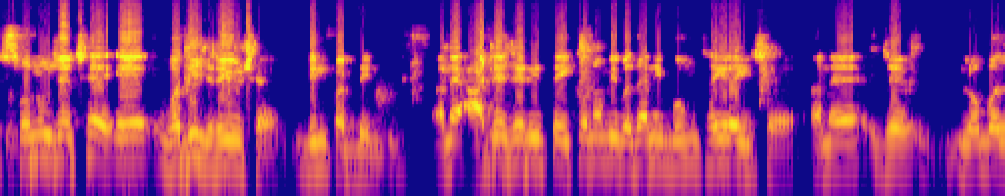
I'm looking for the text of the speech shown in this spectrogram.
સોનું જે છે એ વધી જ રહ્યું છે દિન પર દિન. અને આજે જે રીતે ઇકોનોમી બધાની બૂમ થઈ રહી છે અને જે ગ્લોબલ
